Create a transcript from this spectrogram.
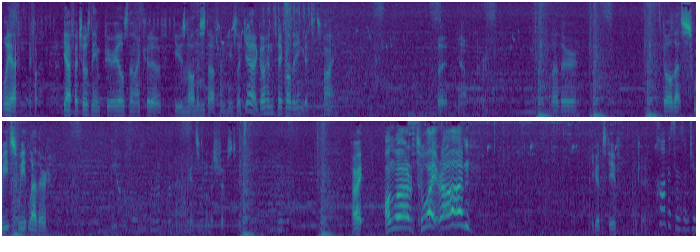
Well, yeah, if I, yeah, if I chose the Imperials, then I could have used all his Mhm. stuff, and he's like, yeah, go ahead and take all the ingots. It's fine. But you know, whatever. Leather. Let's go all that sweet, sweet leather. Uh, I'll get some other strips too. All right, onward to Whiterun. You good, Steve? Okay. Papas isn't too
